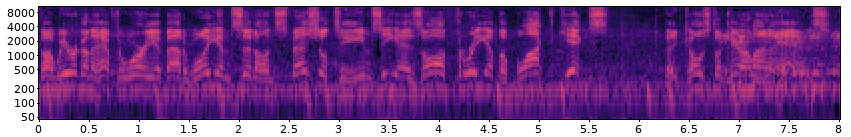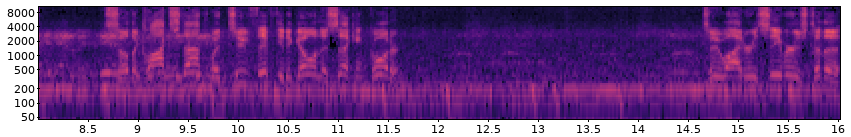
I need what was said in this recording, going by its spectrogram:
Thought we were going to have to worry about Williamson on special teams. He has all three of the blocked kicks that Coastal Carolina has. So the clock stopped with 2.50 to go in the second quarter. Two wide receivers to the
